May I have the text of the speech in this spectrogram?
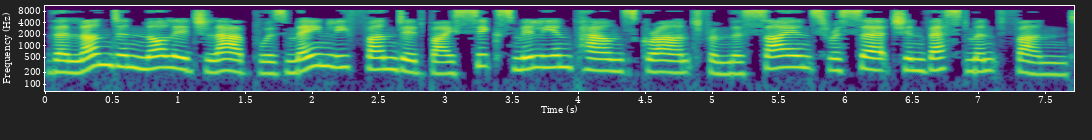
The London Knowledge Lab was mainly funded by £6 million grant from the Science Research Investment Fund.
